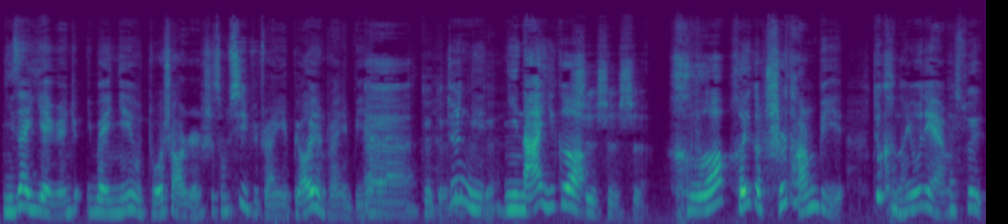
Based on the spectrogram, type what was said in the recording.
你在演员就每年有多少人是从戏剧专业、表演专业毕业的？哎，对对，就是你你拿一个是是是，和和一个池塘比，就可能有点哎，所以，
